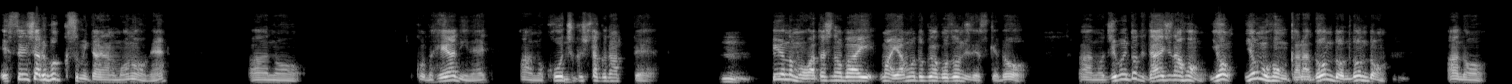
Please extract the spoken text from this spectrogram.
エッセンシャルブックスみたいなものをね、あの、この部屋にね、あの、構築したくなって、うん。っていうのも私の場合、まあ山本くんがご存知ですけど、あの、自分にとって大事な本、読む本からどんどんどんどん、あの、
